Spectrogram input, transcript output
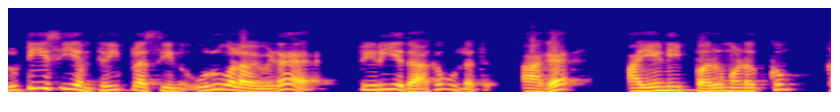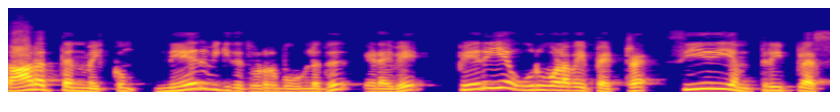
லுட்டீசியம் த்ரீ பிளஸின் உருவளவை விட பெரியதாக உள்ளது. ஆக அயனி பருமனுக்கும் காரத்தன்மைக்கும் நேர்விகித தொடர்பு உள்ளது. எனவே பெரிய உருவளவை பெற்ற சீரியம் த்ரீ பிளஸ்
